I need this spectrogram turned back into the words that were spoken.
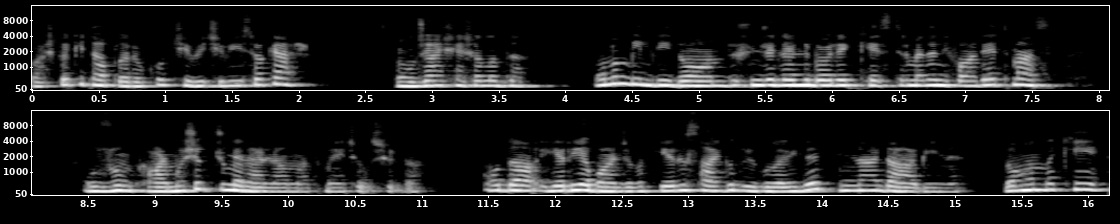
Başka kitaplar oku çivi çiviyi söker. Olcay şaşaladı. Onun bildiği Doğan düşüncelerini böyle kestirmeden ifade etmez. Uzun, karmaşık cümlelerle anlatmaya çalışırdı. O da yarı yabancılık, yarı saygı duygularıyla dinlerdi abini. Doğan'daki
